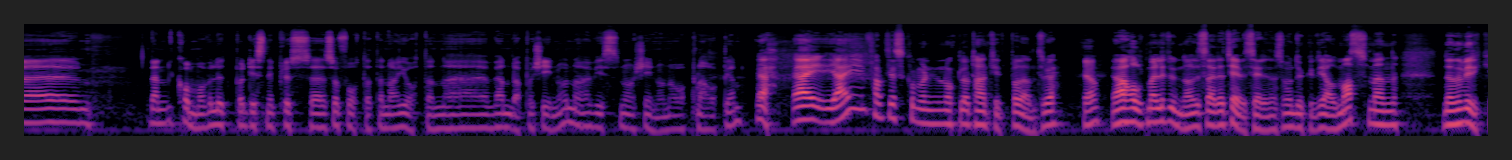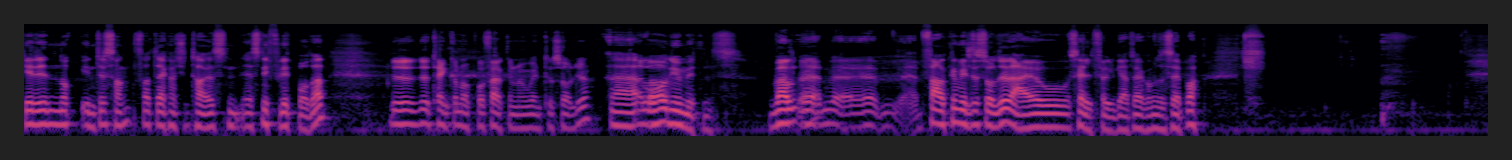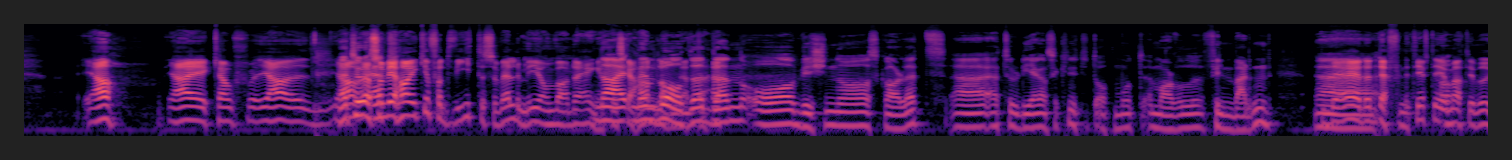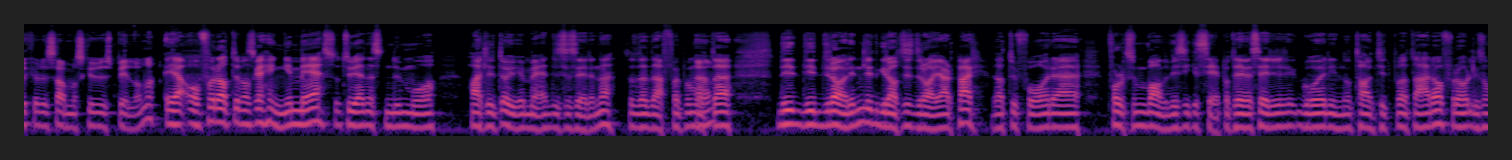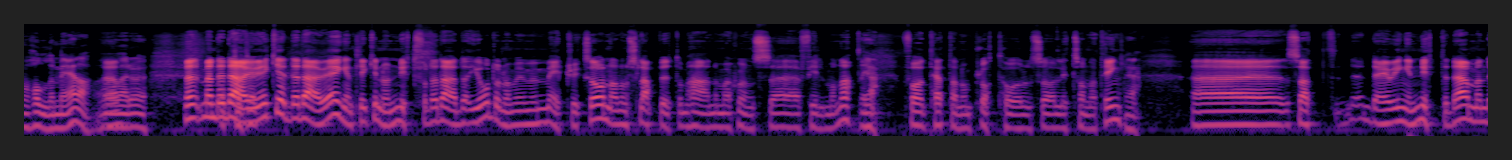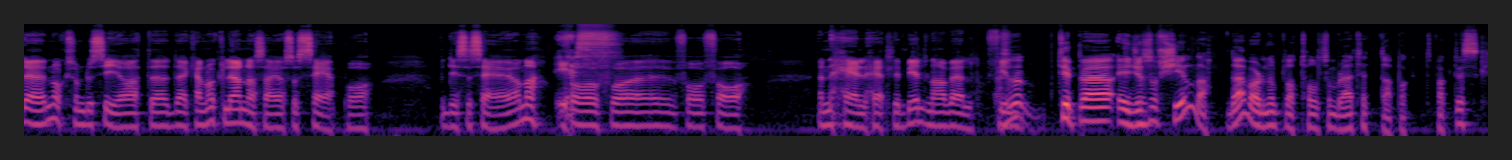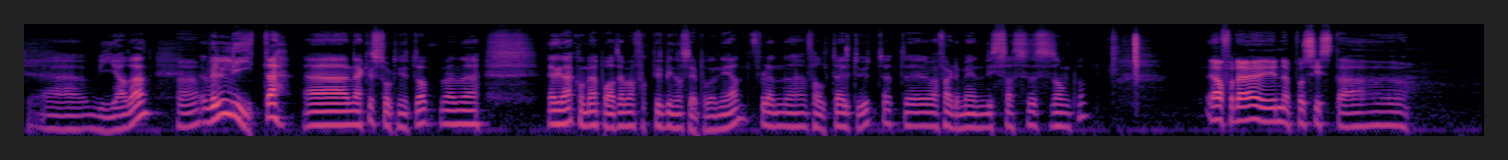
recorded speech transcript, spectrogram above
den kommer vel ut på Disney Pluss så fort at den har gjort en uh, vende på kinoen, hvis nå kinoene åpner opp igjen. Ja, jeg, jeg faktisk kommer nok til å ta en titt på den, tror jeg. Ja. Jeg har holdt meg litt unna disse TV-seriene som har dukket i all mass, men den virker nok interessant for at jeg kanskje tar og sn sniffer litt på den. Du, du tenker nå på Falcon and Winter Soldier? Uh, og New Mutants. Vel, uh, Falcon Winter Soldier det er jo selvfølgelig at jeg kommer til å se på. Ja. Jeg kan ja, ja, Jeg altså, Vi har ikke fått vite så veldig mye om hva det egentlig Nei, skal handle om. både men både den og Vision og Scarlett uh, Jeg tror de er ganske knyttet opp mot Marvel-filmverden. Det er det Eh, definitivt, i og med at de bruker de samme skuespillerne. Ja, og for at man skal henge med, så tror jeg nesten du må ha et litt øye med disse seriene. Så det er derfor på en Ja. måte de, de drar inn litt gratis drahjelp her. At du får eh, folk som vanligvis ikke ser på TV-serier, går inn og tar en titt på dette her òg, for å liksom holde med. da. Ja. være, Men, men det, der er jo ikke, det der er jo egentlig ikke noe nytt, for det der det gjorde de med Matrix òg, når de slapp ut de her animasjonsfilmene. Ja. For å tette noen plot holes og litt sånne ting. Ja. Eh, så at det er jo ingen nytt det der, men det er nok som du sier, at det, det kan nok lønne seg å se på disse seriene. Yes. For, å få- for å få en helhetlig bilde av vel film. altså, type Agents of Shield, da. Der var det noen plotthold som ble tetta, faktisk, uh, via den. Ja. Veldig lite. Uh, den er ikke så knyttet opp, men eh, der kom jeg på at jeg må faktisk begynne å se på den igjen. For den eh, falt helt ut etter å være ferdig med en viss ses- sesong på den. Ja, for det er inne på siste øh,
